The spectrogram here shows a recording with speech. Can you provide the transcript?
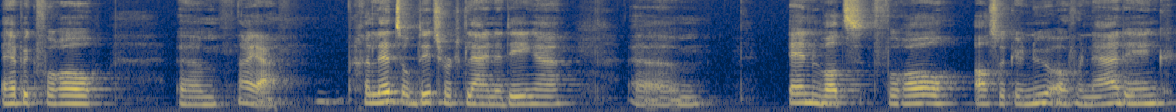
heb ik vooral ehm, nou ja, gelet op dit soort kleine dingen. Ehm, en wat vooral als ik er nu over nadenk,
